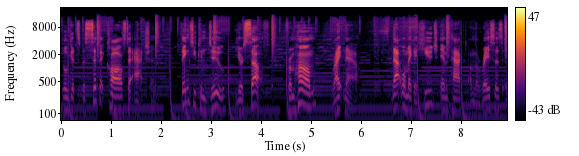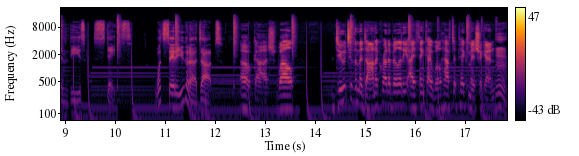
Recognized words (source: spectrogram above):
you'll get specific calls to action. Things you can do yourself from home right now. That will make a huge impact on the races in these states. What state are you going to adopt? Oh gosh. Well, due to the Madonna credibility, I think I will have to pick Michigan.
